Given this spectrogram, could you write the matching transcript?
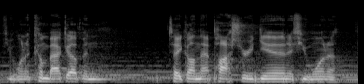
if you want to come back up and take on that posture again, if you want to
